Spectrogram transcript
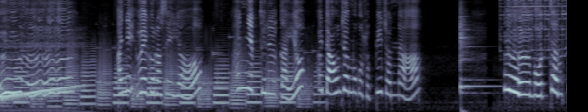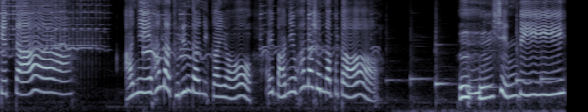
으, 아니 왜 그러세요? 한 입 드릴까요? 나 혼자 먹어서 삐졌나? 으, 못 참겠다. 아니 하나 드린다니까요. 아니 많이 화나셨나 보다. 으, 신비,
